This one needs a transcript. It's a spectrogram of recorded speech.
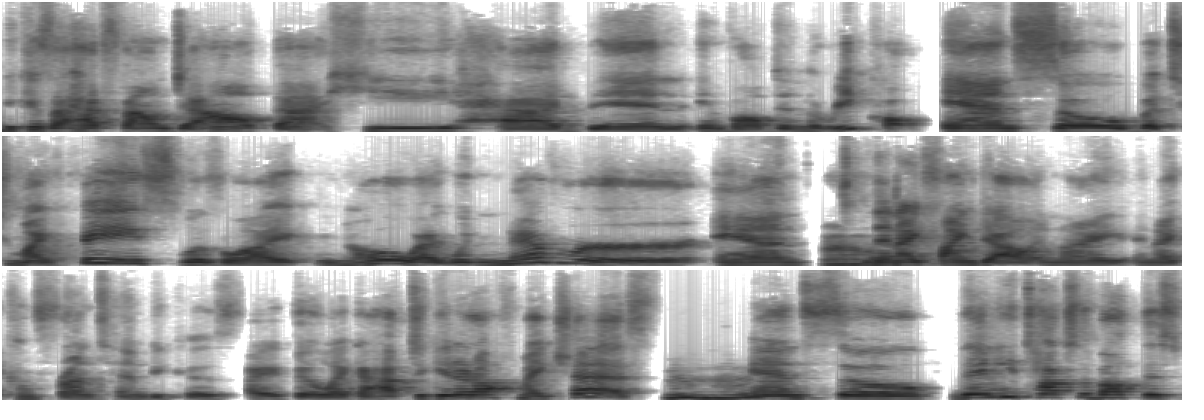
because I had found out that he had been involved in the recall, and so, but to my face was like, no, I would never. And uh-huh. then I find out, and I and I confront him because I feel like I have to get it off my chest. Mm-hmm. And so then he talks about this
